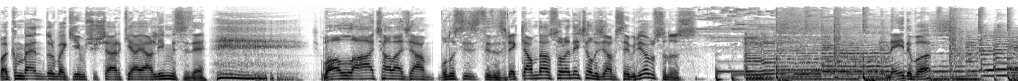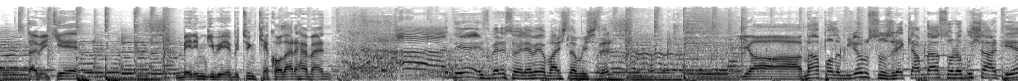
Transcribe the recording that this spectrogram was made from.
Bakın ben dur bakayım şu şarkıyı ayarlayayım mı size? Vallahi çalacağım. Bunu siz istediniz. Reklamdan sonra ne çalacağım size biliyor musunuz? Neydi bu? Tabii ki benim gibi bütün kekolar hemen "Aa!" diye ezbere söylemeye başlamıştır. Ya ne yapalım biliyor musunuz? Reklamdan sonra bu şarkıyı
